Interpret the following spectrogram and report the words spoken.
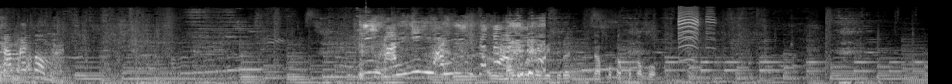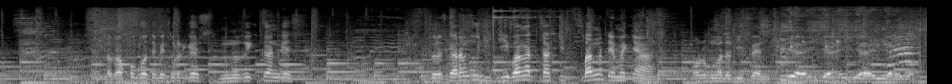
Assalamualaikum. Lalu malu TB turret kapok kapok kapok. Udah kapok gua TB turret guys, mengerikan guys. Turret sekarang tuh jijik banget, sakit banget damage-nya kalau nggak ada defense. Iya iya iya iya. iya.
